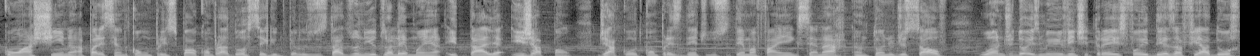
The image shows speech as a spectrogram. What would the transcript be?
com a China aparecendo como principal comprador, seguido pelos Estados Unidos, Alemanha, Itália e Japão. De acordo com o presidente do sistema FAENG Senar, Antônio de Salvo, o ano de 2023 foi desafiador.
